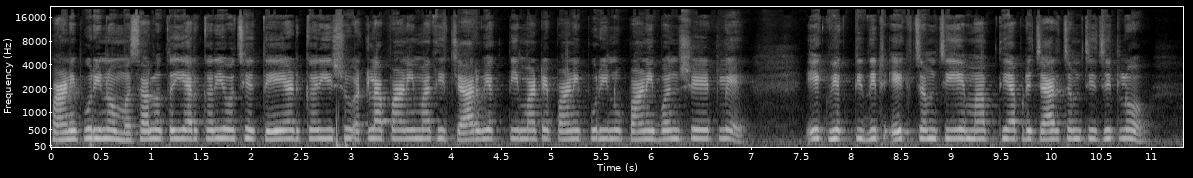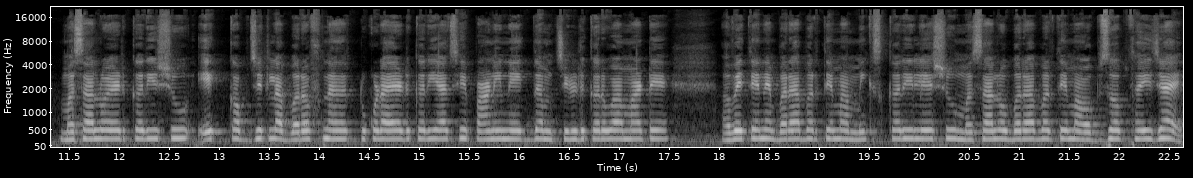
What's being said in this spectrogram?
પાણીપુરીનો મસાલો તૈયાર કર્યો છે તે એડ કરીશું. આટલા પાણીમાંથી ચાર વ્યક્તિ માટે પાણીપુરીનું પાણી બનશે એટલે એક વ્યક્તિ દીઠ એક ચમચી એ માપથી આપણે ચાર ચમચી જેટલો મસાલો એડ કરીશું. એક કપ જેટલા બરફના ટુકડા એડ કર્યા છે પાણીને એકદમ ચીલ્ડ કરવા માટે. હવે તેને બરાબર તેમાં મિક્સ કરી લેશું, મસાલો બરાબર તેમાં ઓબ્ઝર્વ થઈ જાય.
